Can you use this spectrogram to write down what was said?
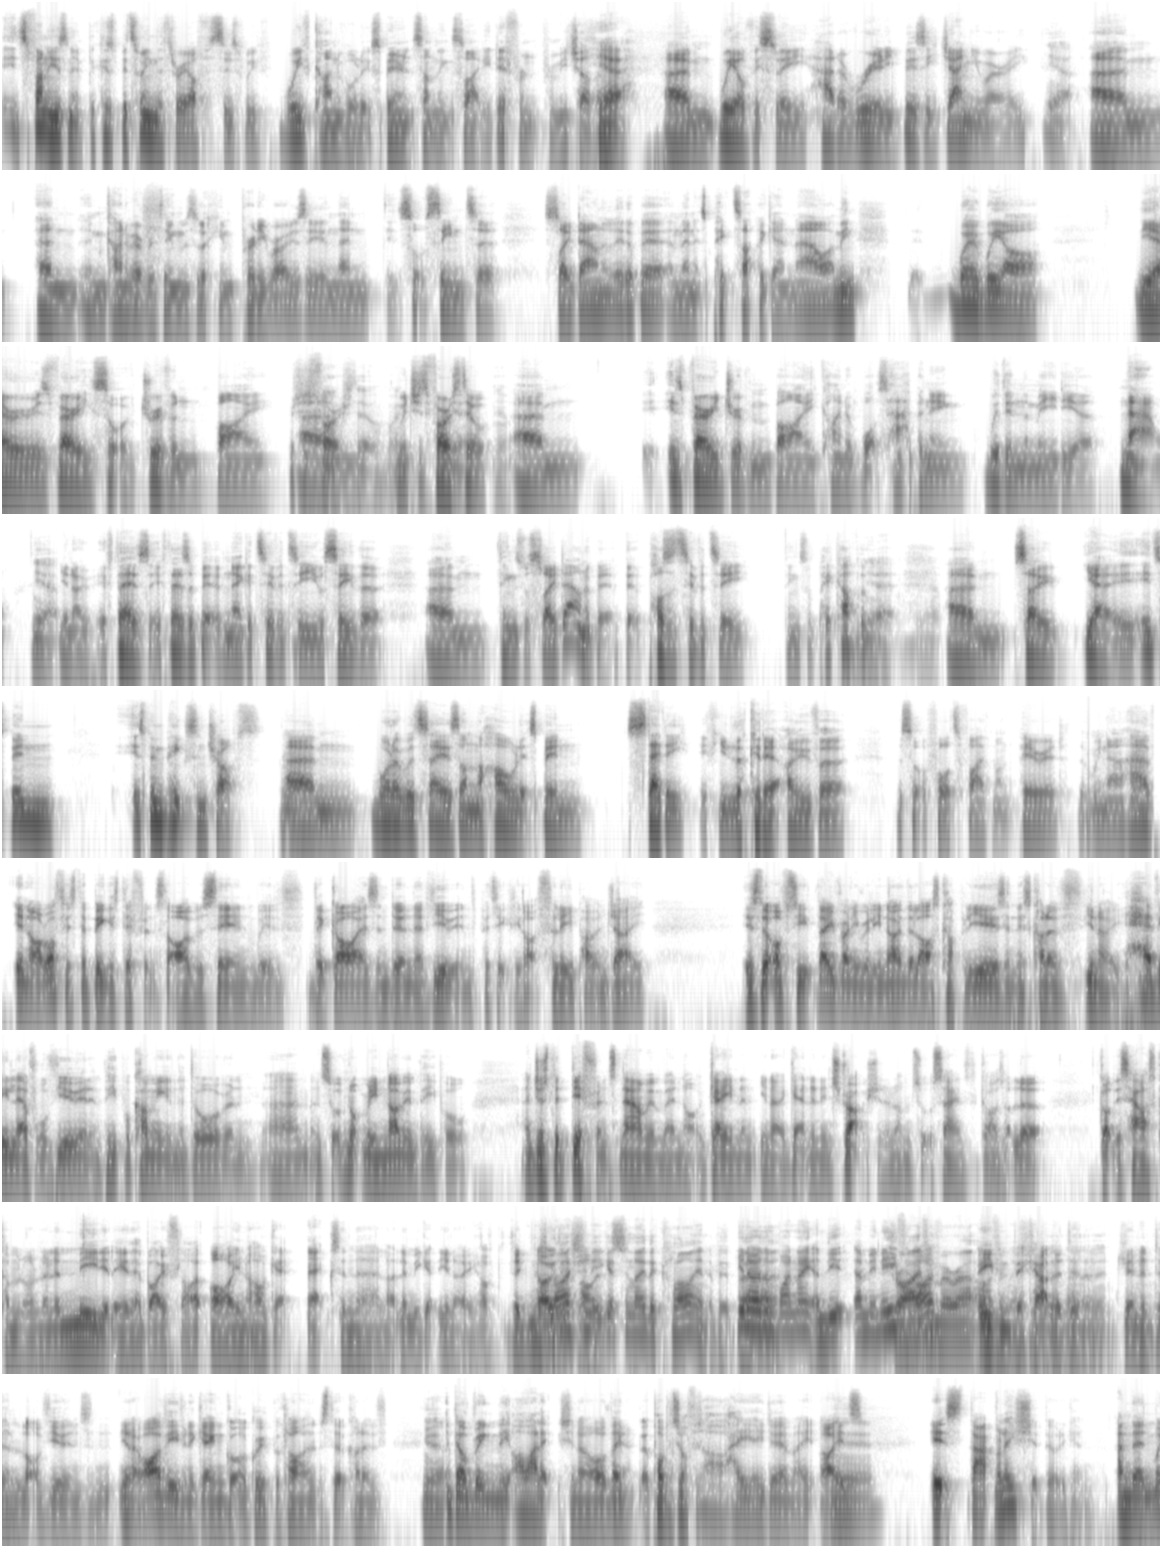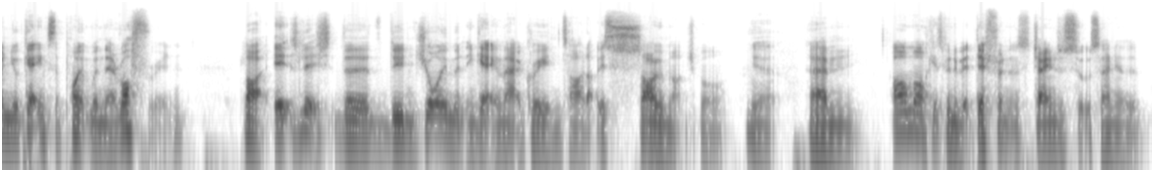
it's funny, isn't it? Because between the three offices, we've we've kind of all experienced something slightly different from each other. yeah, Um, we obviously had a really busy January, Yeah, um, and and kind of everything was looking pretty rosy, and then it sort of seemed to slow down a little bit, and then it's picked up again now. I mean, where we are, the area is very sort of driven by which is um, Forest Hill. right? which is Forest Yeah, Hill, um, is very driven by kind of what's happening within the media now. yeah, You know, if there's if there's a bit of negativity, you'll see that um, things will slow down a bit. A bit of positivity, things will pick up a yeah, bit. yeah. Um, so yeah, it, it's been it's been peaks and troughs. Yeah. Um, what I would say is, on the whole, it's been steady. If you look at it over the sort of four to five month period that we now have, in our office, the biggest difference that I was seeing with the guys and doing their viewings, particularly like Filippo and Jay, is that obviously they've only really known the last couple of years in this kind of you know heavy level viewing and people coming in the door and um, and sort of not really knowing people, and just the difference now when we're not gaining you know getting an instruction, and I'm sort of saying to the guys like, look. Got this house coming on, and immediately they're both like, "Oh, you know, I'll get X in there. Like, let me get, you know, I've, they It's know the nice clients. when you get to know the client a bit. You know them by name, and the I mean, even Drive I've them around. even I don't know if Bick you out do there that, doing, don't been and doing a lot of viewings, and you know, I've even again got a group of clients that kind of Yeah. they'll ring me, oh Alex, you know, or they pop into office, oh hey, how you doing, mate? Like it's yeah. it's that relationship build again, and then when you're getting to the point when they're offering, like it's literally the the enjoyment in getting that agreed and tied up is so much more. yeah. Um, our market's been a bit different, as James was sort of saying, you know, the,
